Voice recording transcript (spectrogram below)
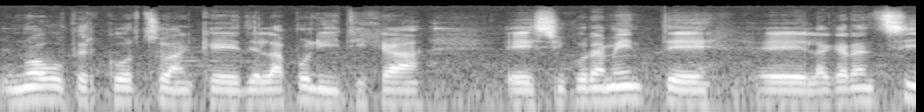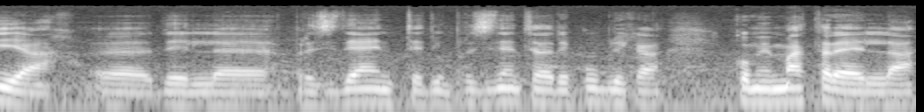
un, nuovo percorso anche della politica e sicuramente eh, la garanzia eh, del Presidente, di un Presidente della Repubblica come Mattarella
